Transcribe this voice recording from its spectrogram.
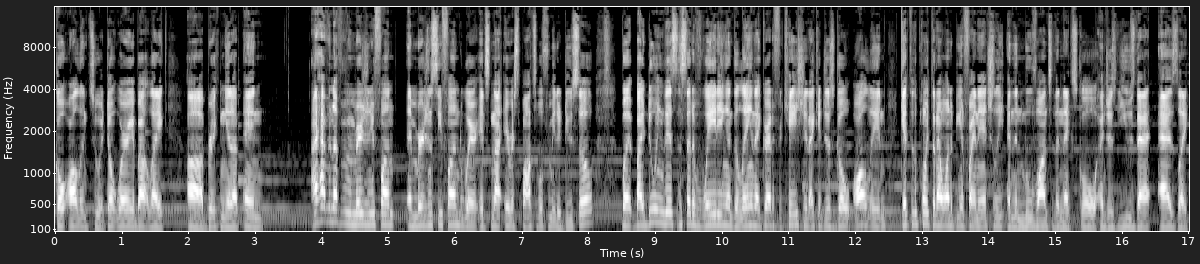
go all into it. Don't worry about like uh, breaking it up. And I have enough of an emergency fund, emergency fund where it's not irresponsible for me to do so. But by doing this, instead of waiting and delaying that gratification, I could just go all in, get to the point that I want to be in financially, and then move on to the next goal and just use that as like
